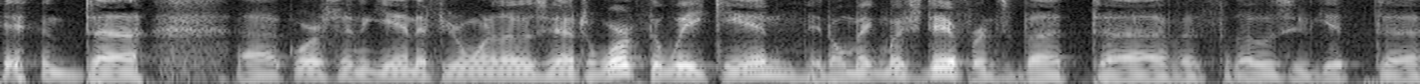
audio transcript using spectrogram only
and uh, uh, of course, and again, if you're one of those who have to work the weekend, it don't make much difference. But uh, but for those who get uh,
